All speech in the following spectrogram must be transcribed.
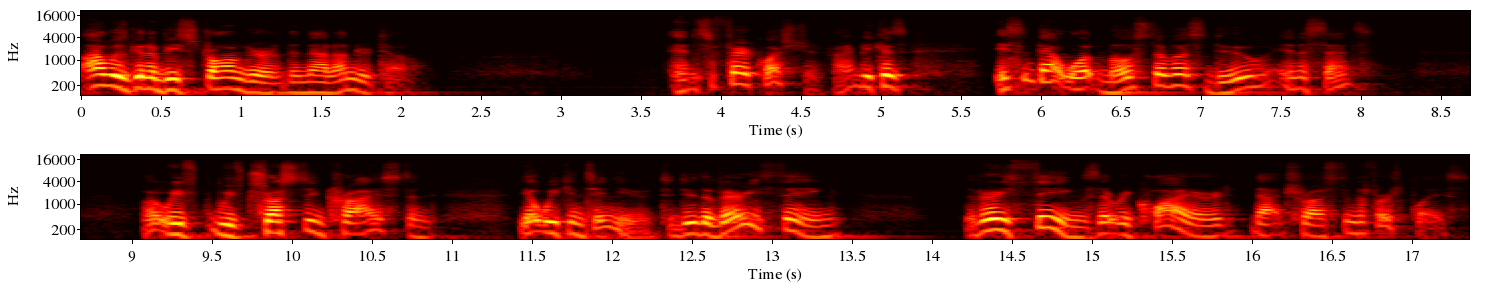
I was going to be stronger than that undertow. And it's a fair question, right? Because isn't that what most of us do in a sense? Uh, we've, we've trusted Christ, and yet we continue to do the very thing, the very things that required that trust in the first place.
